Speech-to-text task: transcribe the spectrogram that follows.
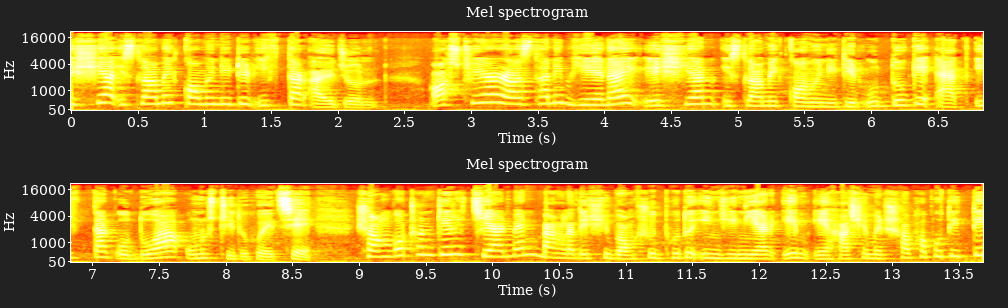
এশিয়া ইসলামিক কমিউনিটির ইফতার আয়োজন অস্ট্রিয়ার রাজধানী ভিয়েনায় এশিয়ান ইসলামিক কমিউনিটির উদ্যোগে এক ইফতার ও দোয়া অনুষ্ঠিত হয়েছে। সংগঠনটির চেয়ারম্যান বাংলাদেশি বংশোদ্ভূত ইঞ্জিনিয়ার এম এ হাশেমের সভাপতিত্বে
